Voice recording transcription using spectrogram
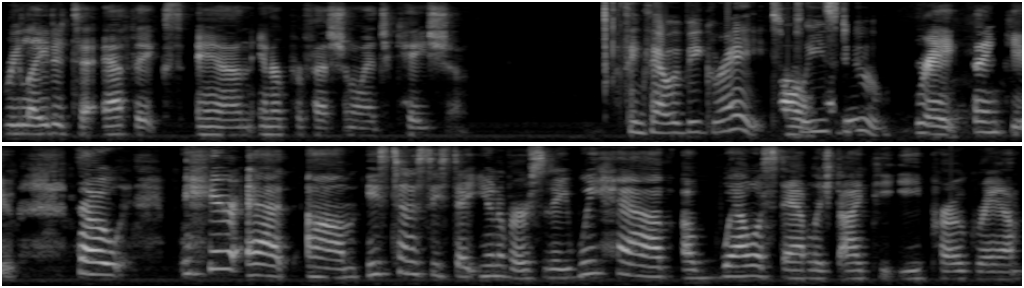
related to ethics and interprofessional education. I think that would be great. Oh, Please do. Great, thank you. So, here at um, East Tennessee State University, we have a well established IPE program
